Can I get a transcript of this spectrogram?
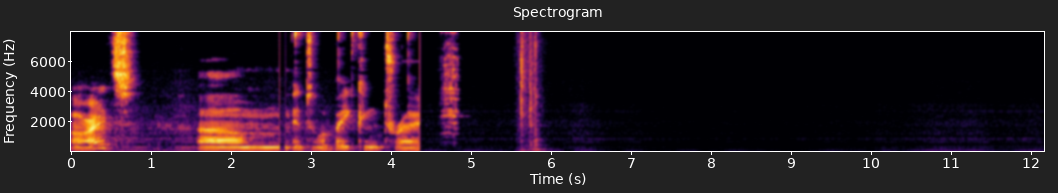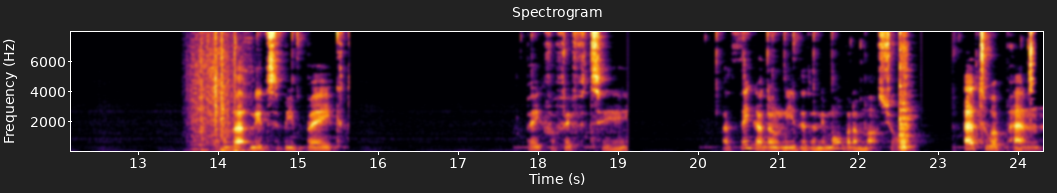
All right. Um, into a baking tray. That needs to be baked. Bake for 50. I think I don't need this anymore, but I'm not sure. Add to a pan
